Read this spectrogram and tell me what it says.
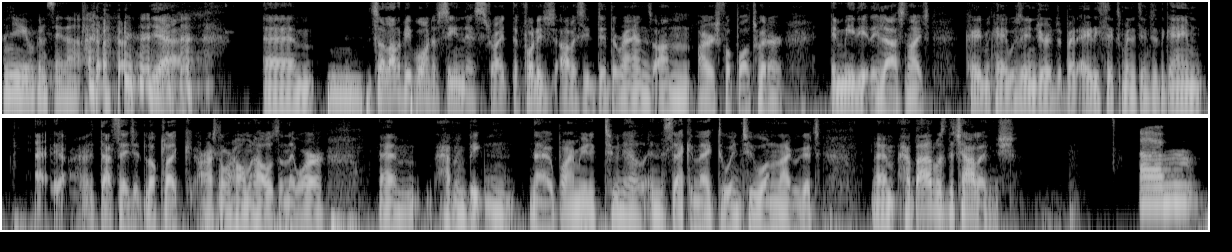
I knew you were going to say that. yeah. Um, So a lot of people won't have seen this, right? The footage obviously did the rounds on Irish football Twitter immediately last night. Katie McCabe was injured about 86 minutes into the game. Uh, At that stage, it looked like Arsenal were home and hosed, and they were. Um, having beaten now Bayern Munich 2 0 in the second leg to win 2 1 on aggregate. Um, how bad was the challenge? Um,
